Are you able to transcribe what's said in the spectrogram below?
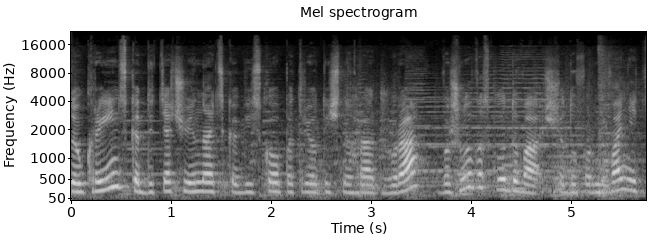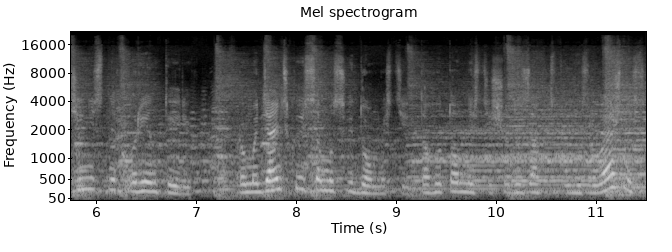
Всеукраїнська дитячо-юнацька військово-патріотична гра «Джура» важлива складова щодо формування ціннісних орієнтирів, громадянської самосвідомості та готовності щодо захисту незалежності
